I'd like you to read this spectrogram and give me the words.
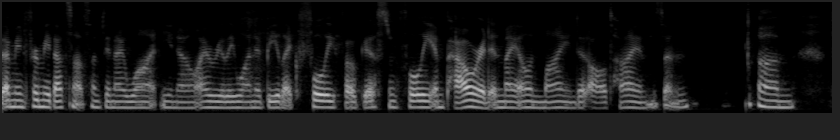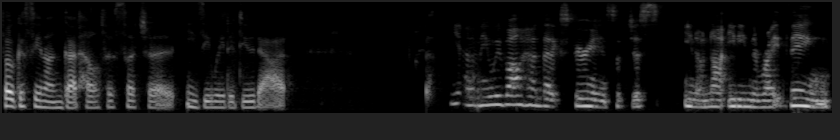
I mean, for me, that's not something I want. You know, I really want to be like fully focused and fully empowered in my own mind at all times. And um, focusing on gut health is such a easy way to do that. Yeah, I mean, we've all had that experience of just you know not eating the right thing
